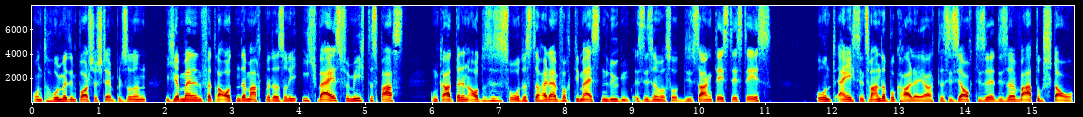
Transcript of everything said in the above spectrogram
und hole mir den Porsche-Stempel, sondern ich habe meinen Vertrauten, der macht mir das und ich, ich weiß für mich, das passt. Und gerade bei den Autos ist es so, dass da halt einfach die meisten lügen. Es ist einfach so. Die sagen das, das, das. Und eigentlich sind es Wanderpokale, ja. Das ist ja auch diese, dieser Wartungsstau.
